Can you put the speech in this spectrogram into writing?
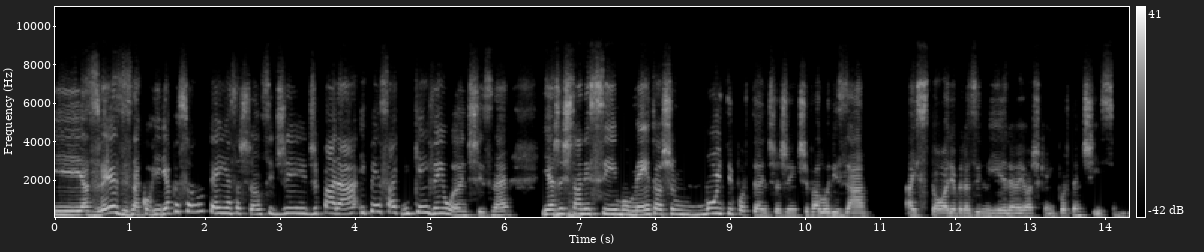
e às vezes na correria a pessoa não tem essa chance de, de parar e pensar em quem veio antes, né? E a gente está uhum. nesse momento, eu acho muito importante a gente valorizar a história brasileira, eu acho que é importantíssimo.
